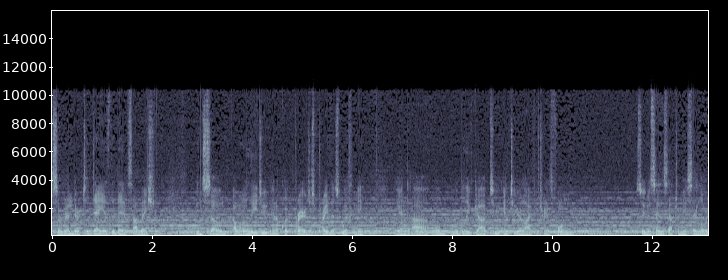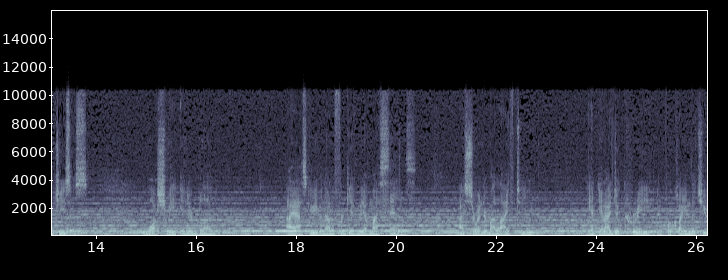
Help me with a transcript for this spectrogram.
surrender. Today is the day of salvation. And so i want to lead you in a quick prayer. Just pray this with me and uh, we'll, we'll believe god to enter your life and transform you so even say this after me say lord jesus Wash me in your blood. I ask you even now to forgive me of my sins. I surrender my life to you. And, and I decree and proclaim that you,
